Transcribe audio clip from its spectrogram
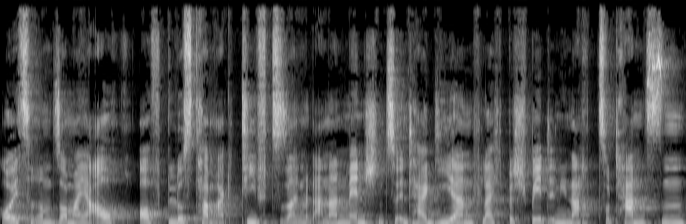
äußeren Sommer ja auch oft Lust haben, aktiv zu sein, mit anderen Menschen zu interagieren, vielleicht bis spät in die Nacht zu tanzen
